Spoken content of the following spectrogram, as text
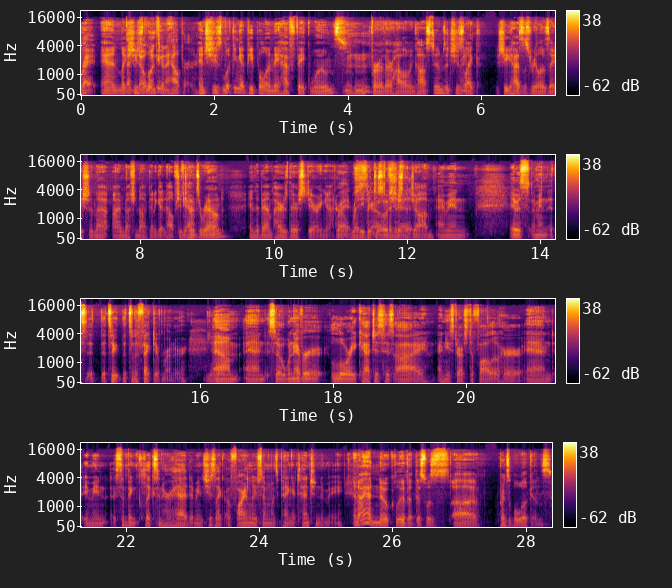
Right. And like That she's no one's looking, gonna help her. And she's looking at people and they have fake wounds Mhm. for their Halloween costumes. And she's Right. like, she has this realization that I'm not, not going to get help. She Yeah. turns around and the vampire's there staring at her, Right. ready to just oh, finish the job. I mean, it was. I mean, it's it, it's a, it's an effective murder. Um, and so whenever Lori catches his eye and he starts to follow her, and I mean, something clicks in her head. I mean, she's like, "Oh, finally, someone's paying attention to me." And I had no clue that this was uh, Principal Wilkins.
